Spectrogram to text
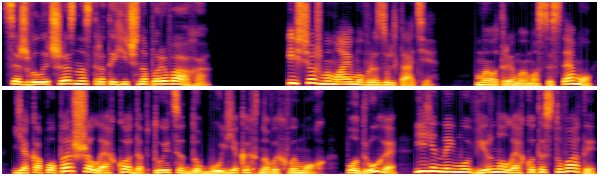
Це ж величезна стратегічна перевага. І що ж ми маємо в результаті? Ми отримуємо систему, яка, по-перше, легко адаптується до будь-яких нових вимог. По-друге, її неймовірно легко тестувати,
